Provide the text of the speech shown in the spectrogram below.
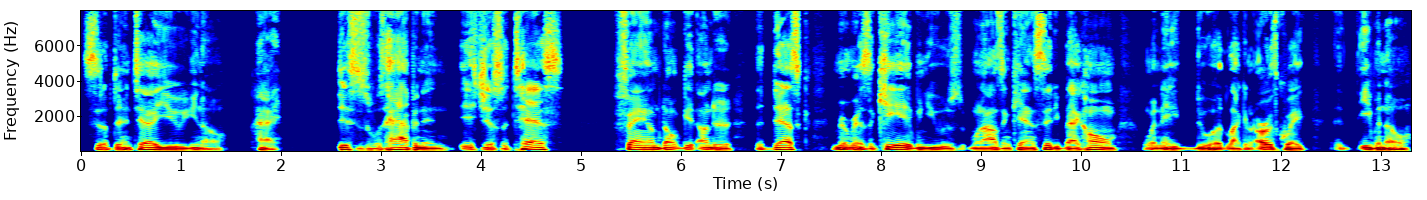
sit up there and tell you, you know, hey, this is what's happening. It's just a test. Fam, don't get under the desk. Remember as a kid when you was when I was in Kansas City back home, when they do a like an earthquake, even though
